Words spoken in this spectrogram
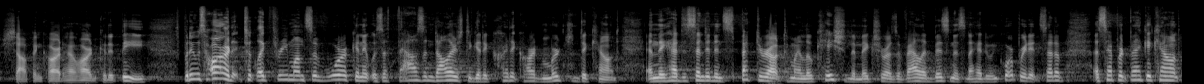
shopping cart. How hard could it be? But it was hard. It took like three months of work, and it was $1,000 to get a credit card merchant account. And they had to send an inspector out to my location to make sure I was a valid business, and I had to incorporate it, set up a separate bank account.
